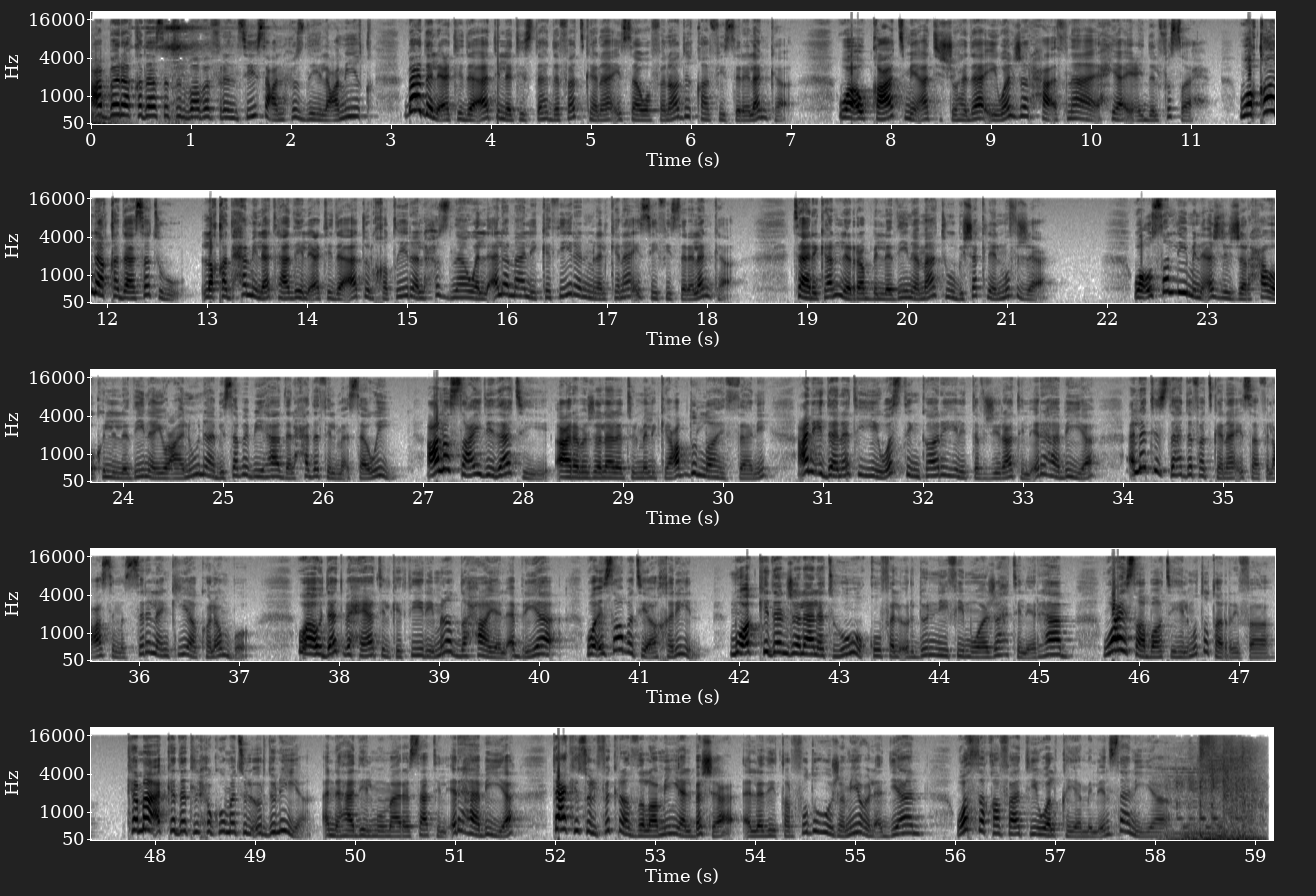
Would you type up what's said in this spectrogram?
عبر قداسة البابا فرانسيس عن حزنه العميق بعد الاعتداءات التي استهدفت كنائس وفنادق في سريلانكا وأوقعت مئات الشهداء والجرحى أثناء إحياء عيد الفصح. وقال قداسته لقد حملت هذه الاعتداءات الخطيرة الحزن والألم لكثير من الكنائس في سريلانكا تاركا للرب الذين ماتوا بشكل مفجع. وأصلي من أجل الجرحى وكل الذين يعانون بسبب هذا الحدث المأساوي. على الصعيد ذاته أعرب جلالة الملك عبد الله الثاني عن إدانته واستنكاره للتفجيرات الإرهابية التي استهدفت كنائس في العاصمة السريلانكية كولومبو وأودت بحياة الكثير من الضحايا الأبرياء وإصابة آخرين. مؤكدا جلالته وقوف الأردن في مواجهة الإرهاب وعصاباته المتطرفة. كما أكدت الحكومة الأردنية أن هذه الممارسات الإرهابية تعكس الفكر الظلامي البشع الذي ترفضه جميع الأديان والثقافات والقيم الإنسانية.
